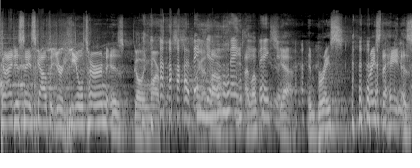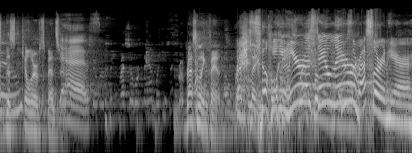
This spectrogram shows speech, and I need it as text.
Can I just say, Scout, that your heel turn is going marvelous. Thank I you. love- Thank I you. love Thank you. Yeah, embrace, embrace the hate as this killer of Spencer. Yes. Wrestling fans. Wrestling. Fan. Can you hear us down there? the there? wrestler in here?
